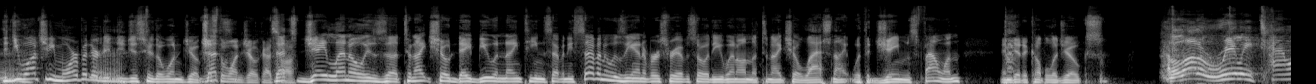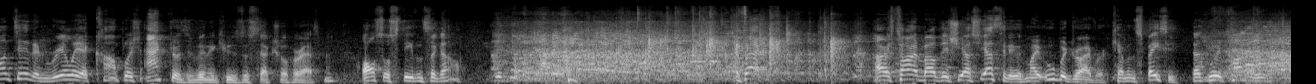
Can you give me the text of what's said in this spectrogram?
Did you watch any more of it, or did you just hear the one joke? Just the one joke I That's saw. That's Jay Leno, his uh, Tonight Show debut in 1977. It was the anniversary episode. He went on the Tonight Show last night with James Fallon and did a couple of jokes. And a lot of really talented and really accomplished actors have been accused of sexual harassment. Also, Steven Seagal. In fact, I was talking about this yes yesterday with my Uber driver, Kevin Spacey. That's what we were talking about.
